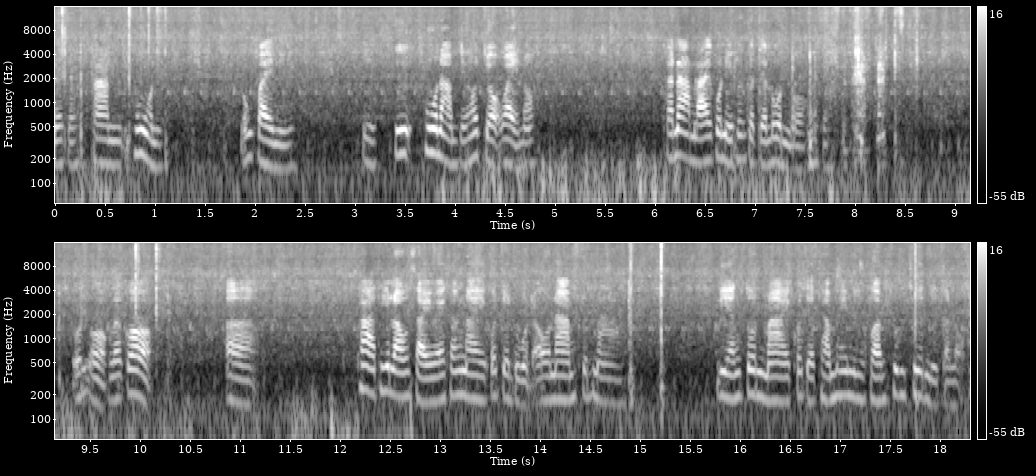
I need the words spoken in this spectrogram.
นะจ๊ะทานหูน ลงไปนี่นี่คือผู้น้ำที่เขาเจาะไว้เนาะถ้าน้ำร้ายกว่านี้เพิ่นก็จะล่นออกล่นออกแล้วก็ผ้าที่เราใส่ไว้ข้างในก็จะดูดเอาน้ำขึ้นมา เลี้ยงต้นไม้ก็จะทำให้มีความชุ่มชื่นอยู่ตลอด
